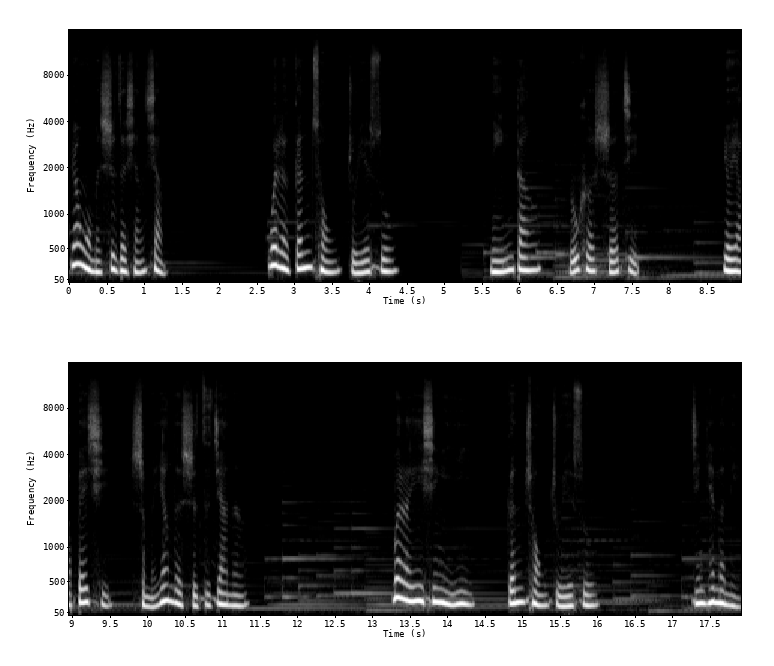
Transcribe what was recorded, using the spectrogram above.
让我们试着想想，为了跟从主耶稣，你应当如何舍己，又要背起什么样的十字架呢？为了一心一意跟从主耶稣，今天的你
